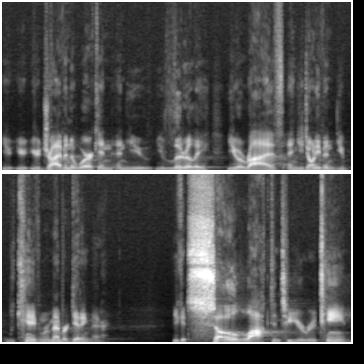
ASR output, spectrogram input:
You, you're, driving to work and, and you, you literally, you arrive and you don't even, you, you can't even remember getting there. You get so locked into your routine.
